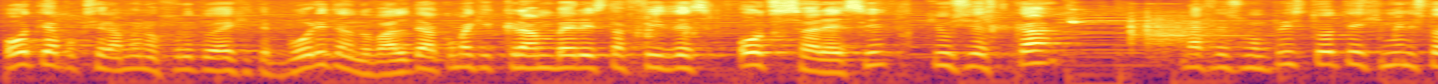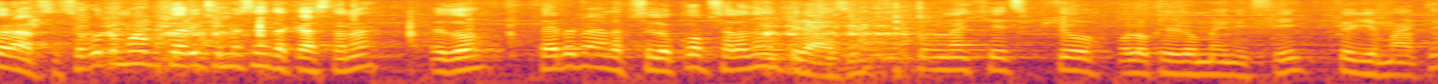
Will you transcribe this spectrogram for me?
Ό,τι αποξηραμένο φρούτο έχετε μπορείτε να το βάλετε. Ακόμα και κράμπερι, σταφίδε, ό,τι σας αρέσει. Και ουσιαστικά να χρησιμοποιήσετε ό,τι έχει μείνει στο ράφι σας. Εγώ το μόνο που θα ρίξω μέσα είναι τα κάστανα. Εδώ. Θα έπρεπε να τα ψιλοκόψω, αλλά δεν με πειράζει. Θέλω να έχει έτσι πιο ολοκληρωμένη υφή, πιο γεμάτη.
